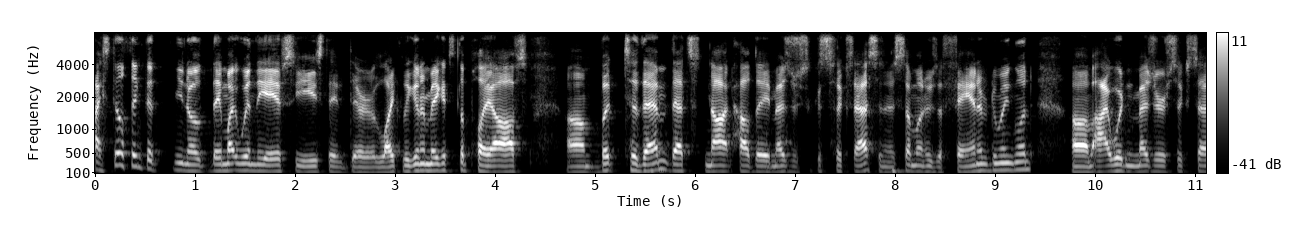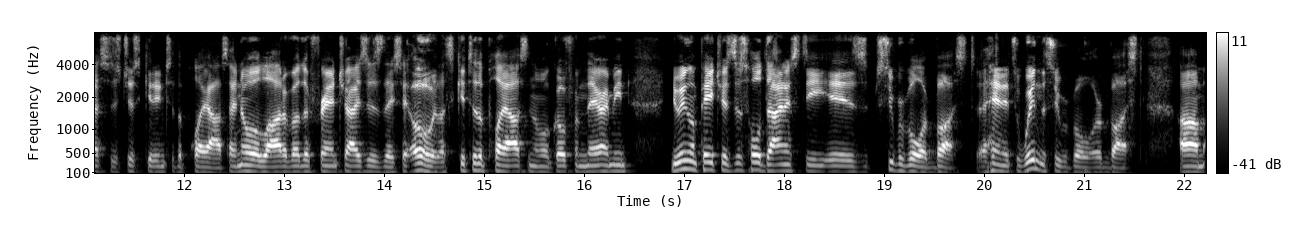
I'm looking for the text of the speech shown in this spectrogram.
I still think that you know they might win the AFC East. They, they're likely going to make it to the playoffs. Um, but to them, that's not how they measure success. And as someone who's a fan of New England, um, I wouldn't measure success as just getting to the playoffs. I know a lot of other franchises, they say, oh, let's get to the playoffs and then we'll go from there. I mean, New England Patriots, this whole dynasty is Super Bowl or bust, and it's win the Super Bowl or bust. Um,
